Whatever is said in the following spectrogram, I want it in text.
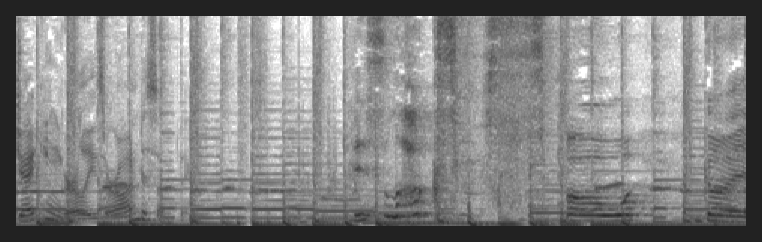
jegging girlies are onto something. This looks so good.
